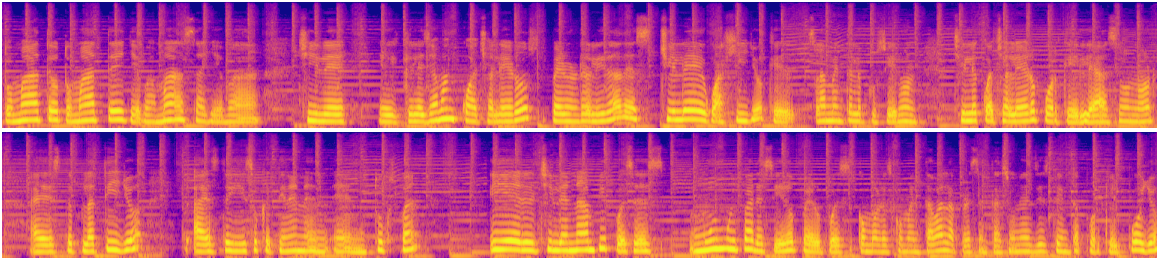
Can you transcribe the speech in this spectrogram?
tomate o tomate, lleva masa, lleva chile eh, que le llaman cuachaleros, pero en realidad es chile guajillo que solamente le pusieron chile cuachalero porque le hace honor a este platillo, a este guiso que tienen en, Tuxpan. Y el chile nampi pues es muy muy parecido, pero pues como les comentaba la presentación es distinta porque el pollo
